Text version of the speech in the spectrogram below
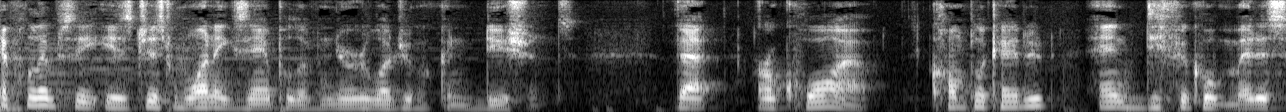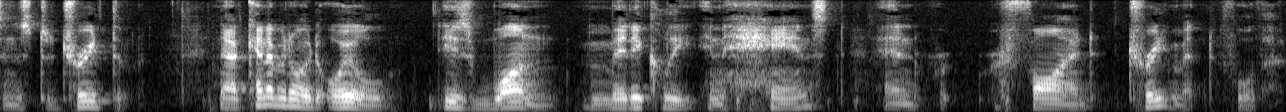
Epilepsy is just one example of neurological conditions that require complicated and difficult medicines to treat them. Now, cannabinoid oil is one medically enhanced and refined treatment for that.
